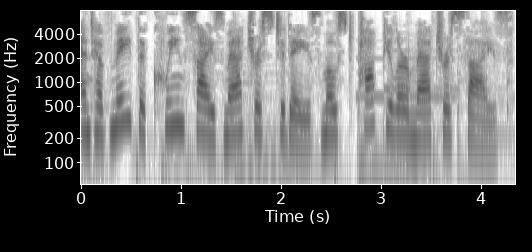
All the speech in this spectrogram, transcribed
and have made the queen-size mattress today's most popular mattress size.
